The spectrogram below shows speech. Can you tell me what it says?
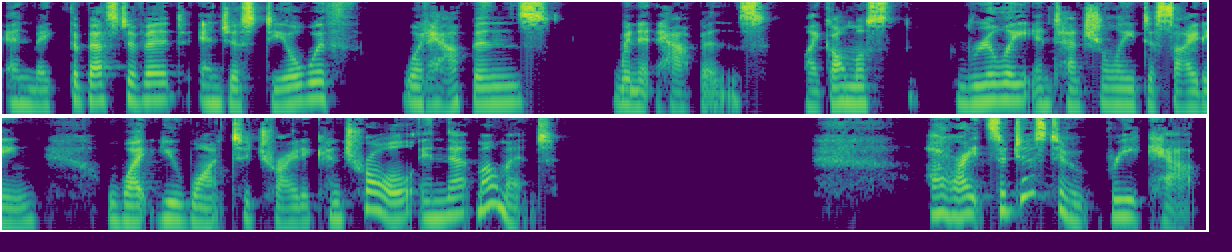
and make the best of it and just deal with what happens when it happens. Like almost really intentionally deciding what you want to try to control in that moment. All right. So just to recap.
